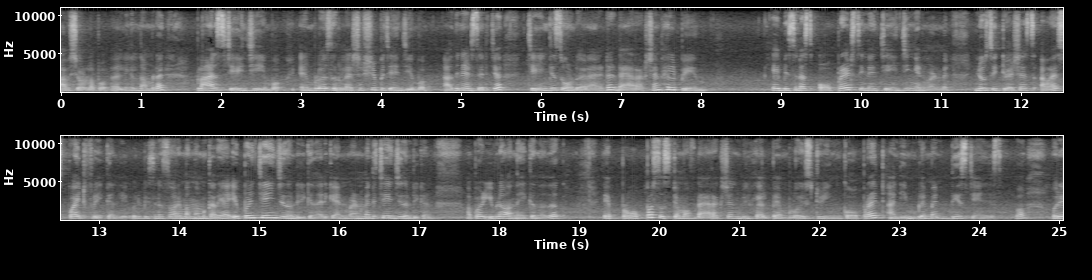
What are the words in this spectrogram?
ആവശ്യമുള്ളപ്പോൾ അല്ലെങ്കിൽ നമ്മുടെ പ്ലാൻസ് ചേഞ്ച് ചെയ്യുമ്പോൾ എംപ്ലോയീസ് റിലേഷൻഷിപ്പ് ചേഞ്ച് ചെയ്യുമ്പോൾ അതിനനുസരിച്ച് ചേഞ്ചസ് കൊണ്ടുവരാനായിട്ട് ഡയറക്ഷൻ ഹെൽപ്പ് ചെയ്യുന്നു. A business operates in a changing environment new situations arise quite frequently ഒരു ബിസിനസ് പറയുമ്പോൾ നമുക്കറിയാം എപ്പോഴും ചേഞ്ച് ചെയ്തുകൊണ്ടിരിക്കുന്നതായിരിക്കും എൻവയൺമെന്റ് ചേഞ്ച് ചെയ്തുകൊണ്ടിരിക്കുകയാണ്. അപ്പോൾ ഇവിടെ വന്നിരിക്കുന്നത് a proper system of direction will help employees to incorporate and implement these changes അപ്പോൾ ഒരു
